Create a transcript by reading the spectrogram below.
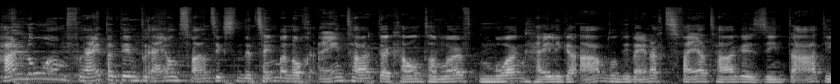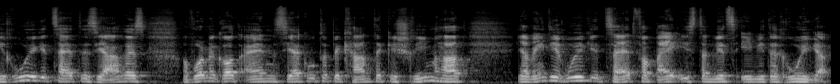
Hallo am Freitag, dem 23. Dezember, noch ein Tag, der Countdown läuft. Morgen Heiliger Abend und die Weihnachtsfeiertage sind da, die ruhige Zeit des Jahres. Obwohl mir gerade ein sehr guter Bekannter geschrieben hat, ja, wenn die ruhige Zeit vorbei ist, dann wird es eh wieder ruhiger.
